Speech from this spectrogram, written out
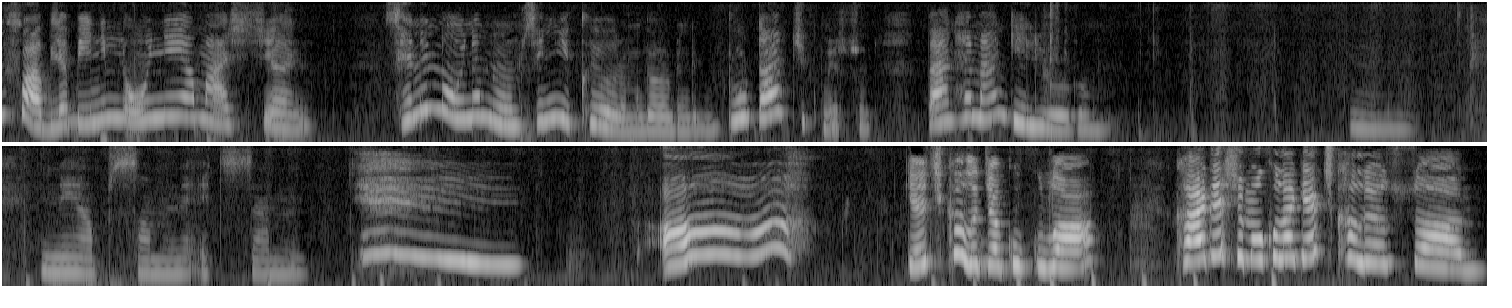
Üf abla benimle oynayamazsın. Seninle oynamıyorum. Seni yıkıyorum gördüğün gibi. Buradan çıkmıyorsun. Ben hemen geliyorum. Hmm. Ne yapsam ne etsem. Aa! Geç kalacak okula. Kardeşim okula geç kalıyorsun.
